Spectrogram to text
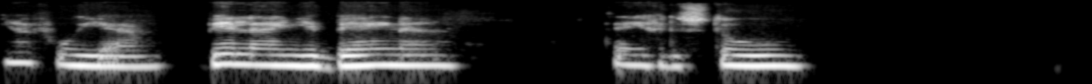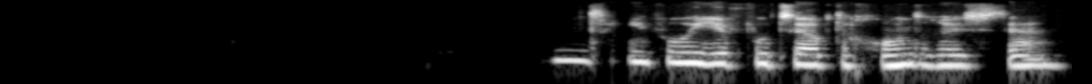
Ja, voel je billen en je benen tegen de stoel. Misschien voel je je voeten op de grond rusten.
